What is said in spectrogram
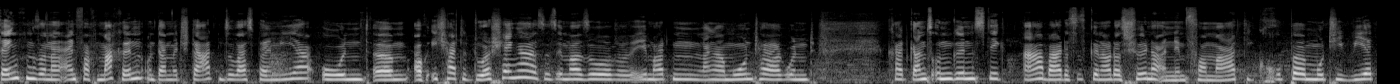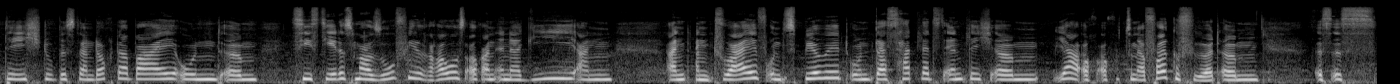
denken, sondern einfach machen und damit starten, sowas bei mir. Und ähm, auch ich hatte Durchhänger. Es ist immer so, eben hatten ein langer Montag und gerade ganz ungünstig. Aber das ist genau das Schöne an dem Format. Die Gruppe motiviert dich, du bist dann doch dabei und ähm, ziehst jedes Mal so viel raus, auch an Energie, an an, an Drive und Spirit und das hat letztendlich ähm, ja auch, auch zum Erfolg geführt. Ähm, es ist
